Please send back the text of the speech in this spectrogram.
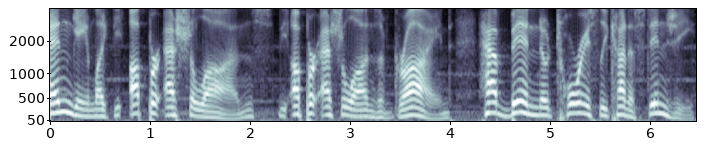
endgame, like the upper echelons, the upper echelons of grind, have been notoriously kind of stingy.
